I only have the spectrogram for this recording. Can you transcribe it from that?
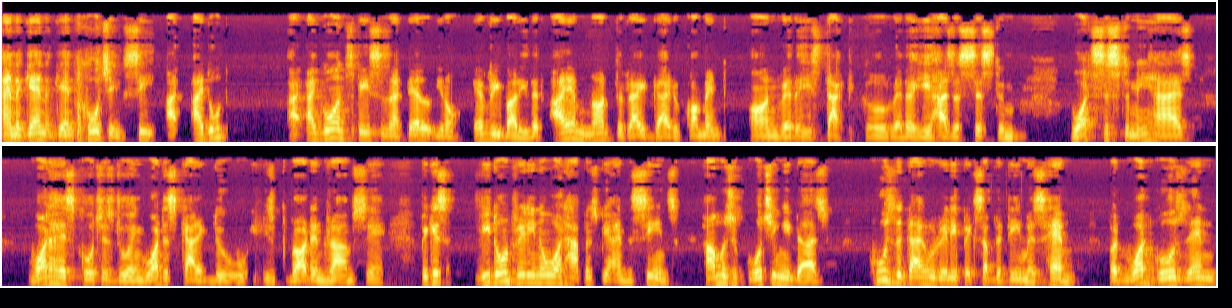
And again, again, coaching. See, I, I don't. I, I go on spaces and I tell you know everybody that I am not the right guy to comment on whether he's tactical, whether he has a system, what system he has, what are his coaches doing, what does Carrick do? He's brought in Ramsay because we don't really know what happens behind the scenes. How much coaching he does, who's the guy who really picks up the team is him. But what goes in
